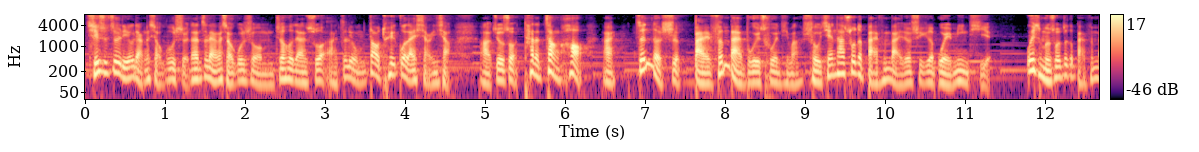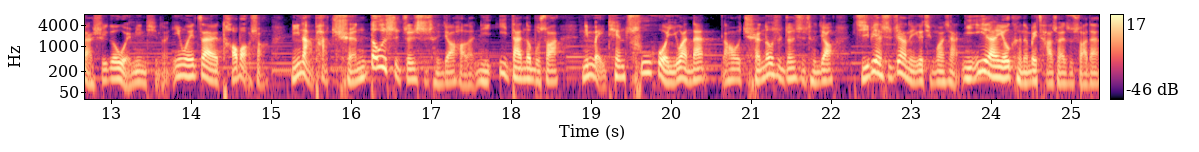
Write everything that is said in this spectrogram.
其实这里有两个小故事，但这两个小故事我们之后再说啊。这里我们倒推过来想一想啊，就是说他的账号哎真的是百分百不会出问题吗？首先他说的百分百就是一个伪命题。为什么说这个百分百是一个伪命题呢？因为在淘宝上，你哪怕全都是真实成交好了，你一单都不刷，你每天出货一万单，然后全都是真实成交，即便是这样的一个情况下，你依然有可能被查出来是刷单。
